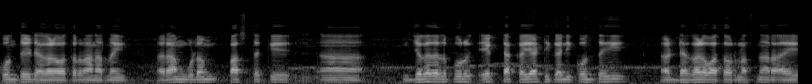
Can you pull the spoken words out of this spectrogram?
कोणतंही ढगाळ वातावरण राहणार नाही. रामगुडम पाच टक्के जगदलपूर एक टक्का. या ठिकाणी कोणतंही ढगाळ वातावरण असणार आहे.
